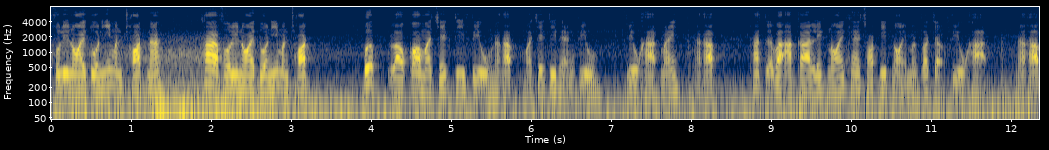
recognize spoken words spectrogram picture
โซลีนอยตัวนี้มันช็อตนะ ถ้าโซลีนอยตัวนี้มันช็อตปุ๊บเราก็มาเช็คที่ฟิวนะครับ มาเช็คที่แผงฟิวฟิวขาดไหมนะครับ ถ้าเกิดว่าอาการเล็กน้อยแค่ช็อตนิดหน่อยมันก็จะฟิวขาดนะครับ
